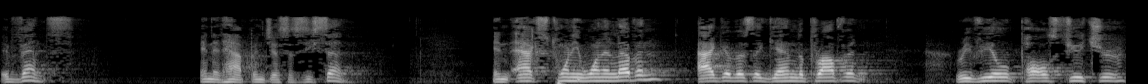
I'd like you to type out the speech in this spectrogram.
events. And it happened just as he said. In Acts 21 11, Agabus again the prophet revealed Paul's future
